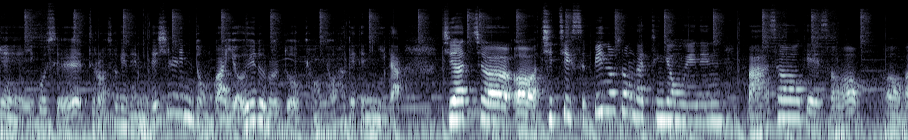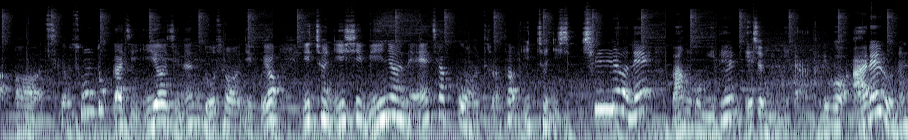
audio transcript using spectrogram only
예, 이곳을 들어서게 되는데 신림동과 여의도를 또 경유하게 됩니다. 지하철 어, GTX B 노선 같은 경우에는 마석에서 어, 마- 어, 지금 송도까지 이어지는 노선이고요. 2022년에 착공을 들어서 2027년에 완공이 될 예정입니다. 그리고 아래로는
